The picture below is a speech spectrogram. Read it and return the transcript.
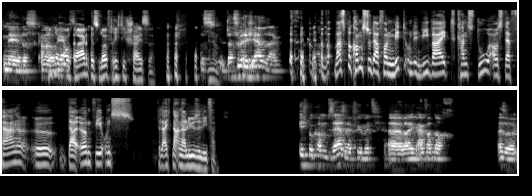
Nee, das kann man auch, auch sagen, es läuft richtig scheiße. Das, genau. das würde ich eher sagen. Was bekommst du davon mit und inwieweit kannst du aus der Ferne äh, da irgendwie uns vielleicht eine Analyse liefern? Ich bekomme sehr, sehr viel mit, äh, weil ich einfach noch, also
